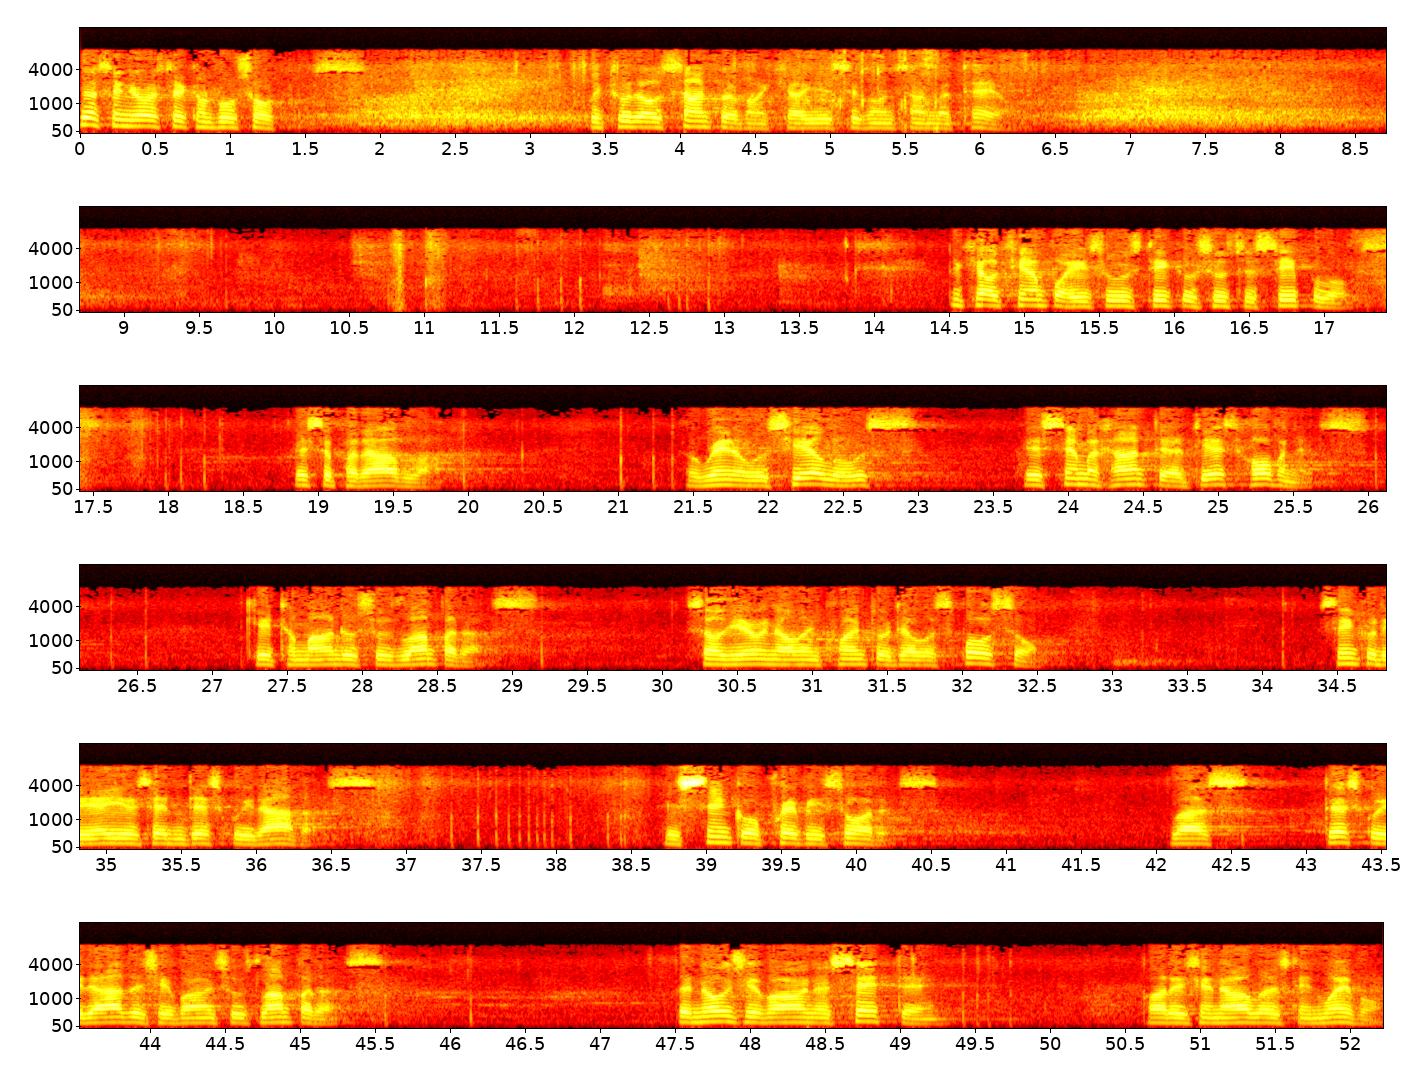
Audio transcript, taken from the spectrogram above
Y el Señor esté con vosotros. Lectura del Santo Evangelio según San Mateo. De aquel tiempo Jesús dijo a sus discípulos esta parábola. El reino de los cielos es semejante a diez jóvenes que tomando sus lámparas salieron al encuentro del esposo. Cinco de ellos eran descuidados y cinco previsores. Las descuidadas llevaron sus lámparas, pero no llevaron aceite para llenarlas de nuevo.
